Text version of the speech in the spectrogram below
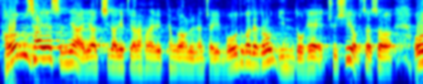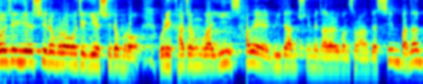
범사에 승리하여 지각에 뛰어난 하나님의 평강을 누리는 저희 모두가 되도록 인도해 주시옵소서. 오직 예수 이름으로 오직 예수 이름으로 우리 가정과 이 사회의 위대한 주님의 나라를 건설하는 데 쓰임 받는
